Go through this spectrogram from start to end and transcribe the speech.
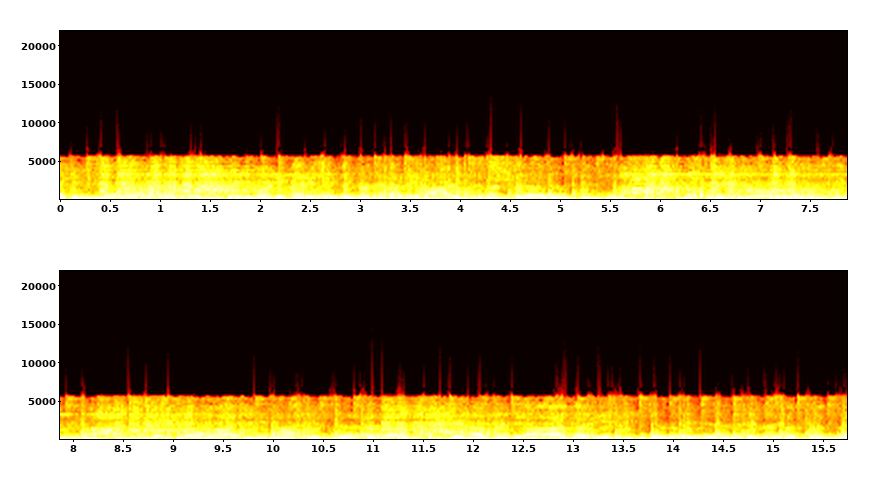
ಅಂಜಿಕೆ ನನಗಿಲ್ಲ ಕೈ ಮಾಡಿ ಕರೆಸಿದ ಕಡಲಾಗಿ ಮಾರಿ ನನ್ನ ಏನಾಗತಿ ಆಗಲಿ ಗೆಳತಿ ನನಗಿನ ಸಂಬಂಧ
